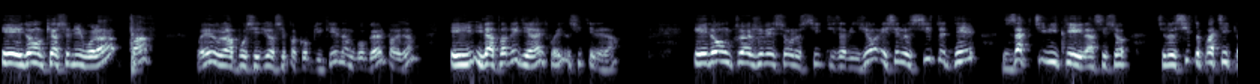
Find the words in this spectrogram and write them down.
Et donc, à ce niveau-là, paf, vous voyez, la procédure, c'est pas compliqué dans Google, par exemple. Et il apparaît direct, vous voyez, le site, il est là. Et donc, là, je vais sur le site Isavision et c'est le site des activités. Là, c'est le site pratique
